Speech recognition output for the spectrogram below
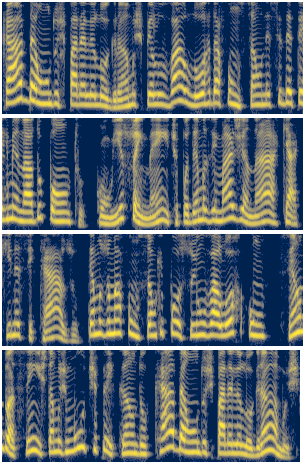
cada um dos paralelogramos pelo valor da função nesse determinado ponto. Com isso em mente, podemos imaginar que aqui, nesse caso, temos uma função que possui um valor 1. Sendo assim, estamos multiplicando cada um dos paralelogramos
